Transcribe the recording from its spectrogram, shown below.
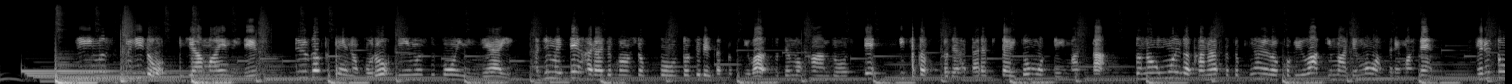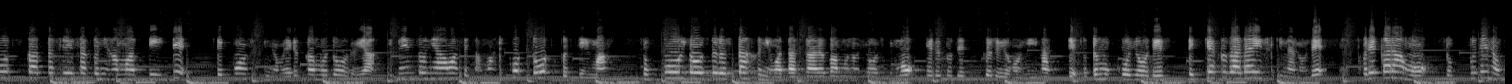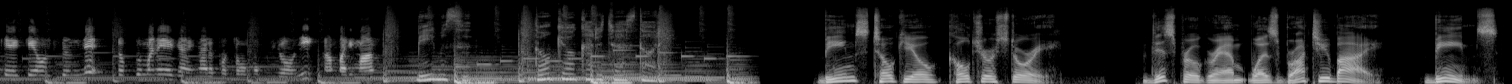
ビームス児童杉山恵美です。中学生の頃ビームスボーイに出会い初めて原宿のショップを訪れた時はとても感動していつかここで働きたいと思っていました。その思いが叶った時の喜びは今でも忘れません。フェルトを使った制作にハマっていて結婚式のウェルカムドールやイベントに合わせたマスコットを作っています。ショップを移動するスタッフに渡すアルバムの表紙もフェルトで作るようになってとても好評です接客が大好きなのでこれからもショップでの経験を積んでショップマネージャーになることを目標に頑張ります。ビームス東京カルチャーストーリー。Beams Tokyo Culture Story This program was brought to you by Beams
